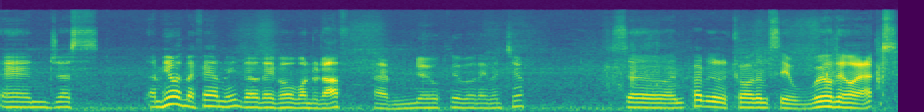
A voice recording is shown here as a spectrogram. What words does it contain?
And just, I'm here with my family, though they've all wandered off. I have no clue where they went to. So I'm probably going to call them, see where they're at.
